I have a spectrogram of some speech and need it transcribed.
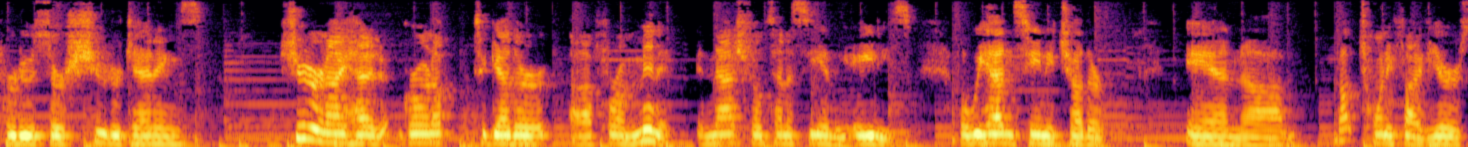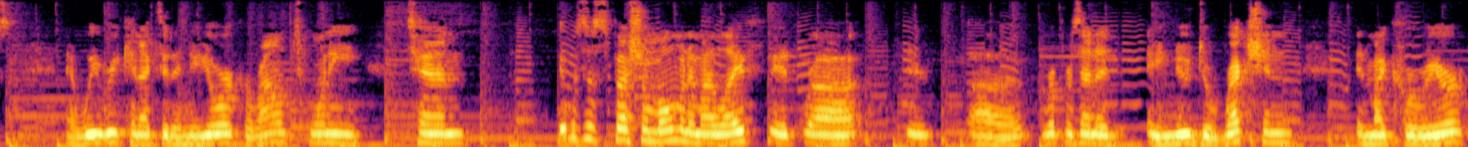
producer Shooter Jennings. Shooter and I had grown up together uh, for a minute in Nashville, Tennessee in the 80s, but we hadn't seen each other in uh, about 25 years. And we reconnected in New York around 2010. It was a special moment in my life. It, uh, it uh, represented a new direction in my career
